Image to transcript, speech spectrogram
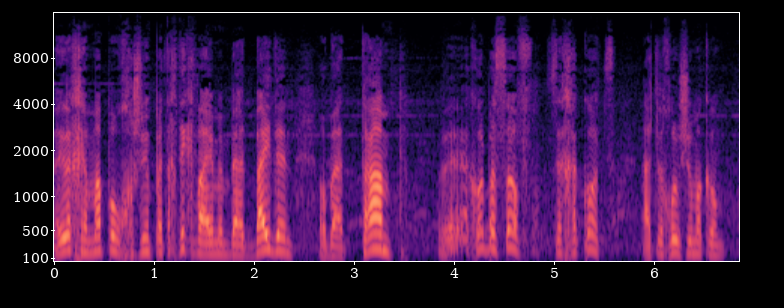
אני אגיד לכם מה פה חושבים בפתח תקווה, אם הם בעד ביידן או בעד טראמפ, והכל בסוף, זה חכות. אל תלכו לשום מקום.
